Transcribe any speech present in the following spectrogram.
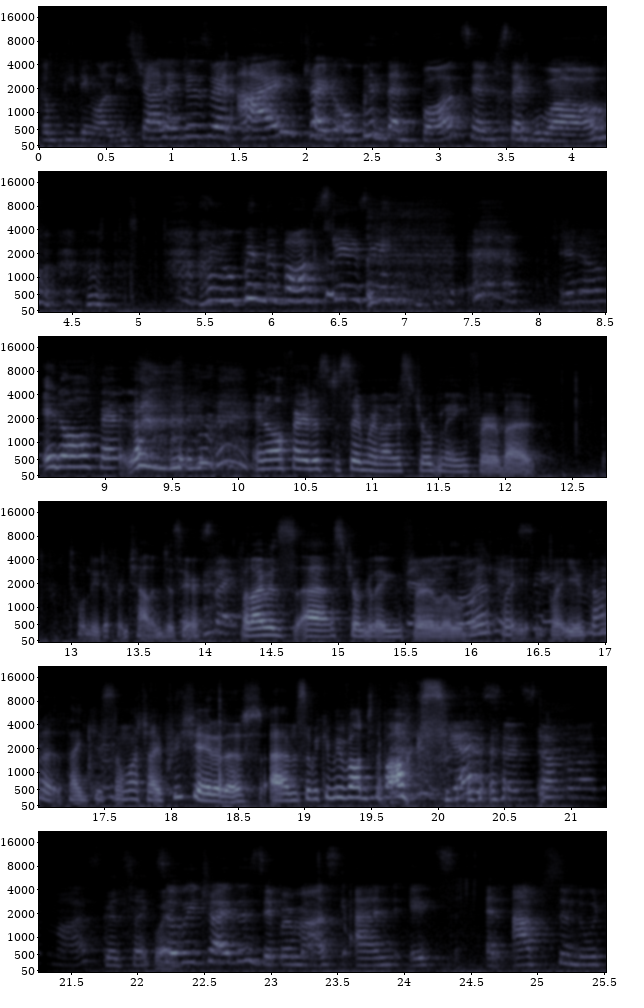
competing all these challenges. When I try to open that box, I'm just like, wow, I opened the box, Casey. you know? In all fair, in all fairness to Simran, I was struggling for about totally different challenges here, like- but I was uh, struggling for a little bit. But but you got it. Thank you so much. I appreciated it. Um, so we can move on to the box. yes, let's talk about the mask. Good segue. So we tried the zipper mask and it's an absolute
